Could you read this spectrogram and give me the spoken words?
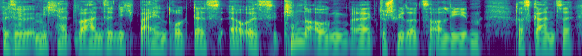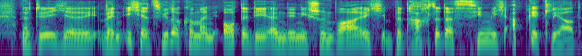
Also mich hat wahnsinnig beeindruckt, das aus Kinderaugen praktisch wieder zu erleben, das Ganze. Natürlich, äh, wenn ich jetzt wiederkomme an Orte, die, an denen ich schon war, ich betrachte das ziemlich abgeklärt.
